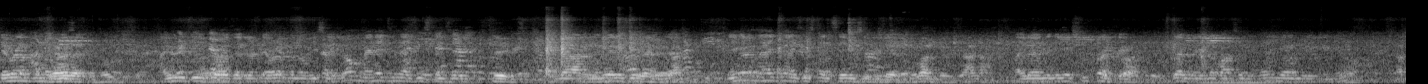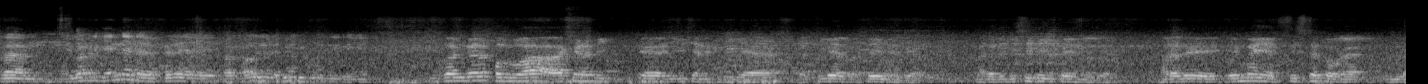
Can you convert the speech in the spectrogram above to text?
டெவலப்மெண்ட் ஐஐடி உத்தியோகத்தர்கள் டெவலப்மெண்ட் ஆஃபீஸர்களும் மேனேஜ்மெண்ட் அசிஸ்டன்ட் சர்வீஸ் வேலை செய்கிறாங்க நீங்களும் மேனேஜ்மெண்ட் அசிஸ்டன்ட் சர்வீஸ் இருக்கிறீங்க அதில் வந்து நீங்கள் ஷிப்பர் இந்த மாதம் இங்கே வந்திருக்கீங்க அப்போ இவங்களுக்கு என்னென்ன பகுதியில் பிரித்து கொடுத்துருக்கீங்க? இவங்க பொதுவாக அகாடமிக் டிவிஷனுக்கு பிள்ளைகள் செய்யுது மற்றது விசிட்டிங் மற்றது எம்ஐஎஸ் சிஸ்டத்தோட உள்ள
